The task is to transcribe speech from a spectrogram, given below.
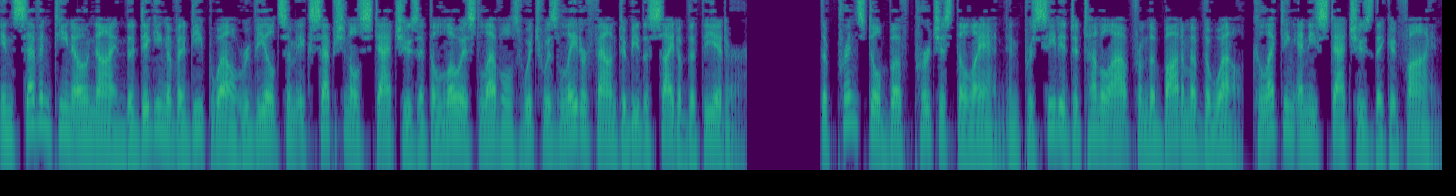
In 1709 the digging of a deep well revealed some exceptional statues at the lowest levels which was later found to be the site of the theatre. The Prince d'Elbeuf purchased the land and proceeded to tunnel out from the bottom of the well, collecting any statues they could find.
